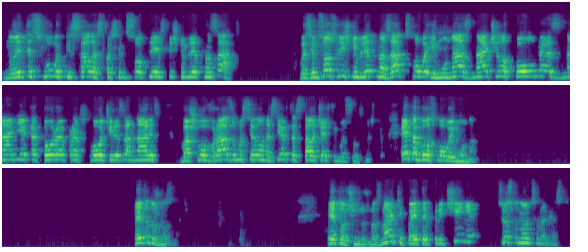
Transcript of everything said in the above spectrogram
Но это слово писалось 800 лет с лишним лет назад. 800 с лишним лет назад слово иммуна значило полное знание, которое прошло через анализ, вошло в разум, село на сердце, стало частью моей сущности. Это было слово иммуна. Это нужно знать. Это очень нужно знать, и по этой причине все становится на место.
